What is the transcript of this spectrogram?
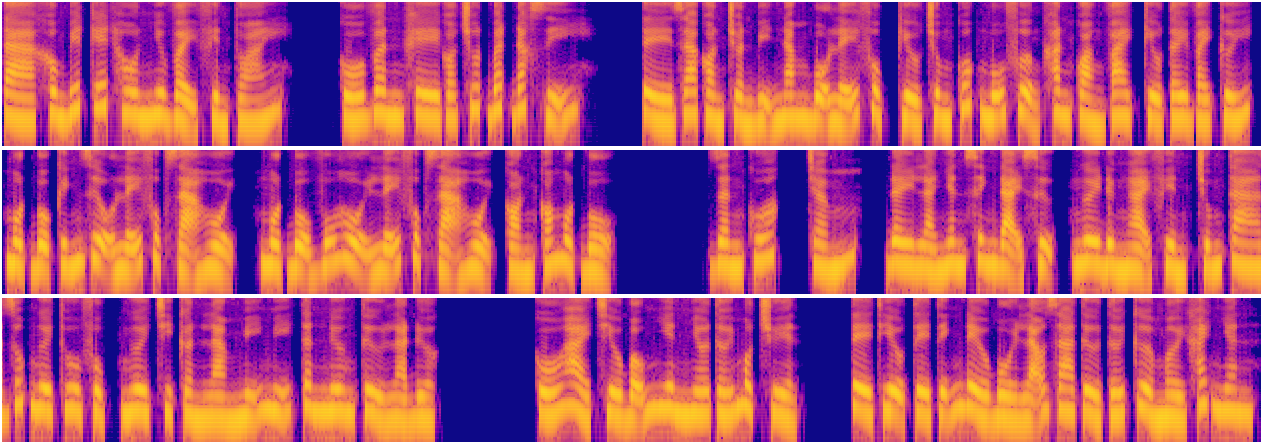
Ta không biết kết hôn như vậy phiền toái. Cố vân khê có chút bất đắc dĩ. Tề ra còn chuẩn bị 5 bộ lễ phục kiều Trung Quốc mũ phượng khăn quàng vai kiều Tây váy cưới, một bộ kính rượu lễ phục dạ hội, một bộ vũ hội lễ phục dạ hội còn có một bộ. Dân quốc, chấm, đây là nhân sinh đại sự, ngươi đừng ngại phiền, chúng ta giúp ngươi thu phục, ngươi chỉ cần làm Mỹ Mỹ tân nương tử là được. Cố Hải Triều bỗng nhiên nhớ tới một chuyện, tề thiệu tề tĩnh đều bồi lão ra từ tới cửa mời khách nhân.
